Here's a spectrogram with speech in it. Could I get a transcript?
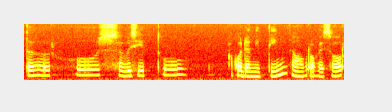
Terus habis itu aku ada meeting sama profesor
